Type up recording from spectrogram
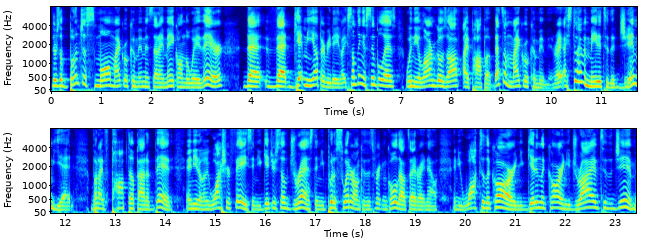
There's a bunch of small micro commitments that I make on the way there that that get me up every day. Like something as simple as when the alarm goes off i pop up. That's a micro commitment right? I still haven't made it to the gym yet but i've popped up out of bed. And you know you wash your face and you get yourself dressed and you put a sweater on because it's freaking cold outside right now. And you walk to the car and you get in the car and you drive to the gym.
